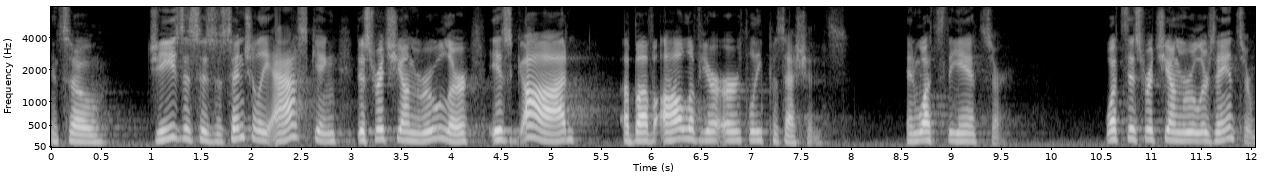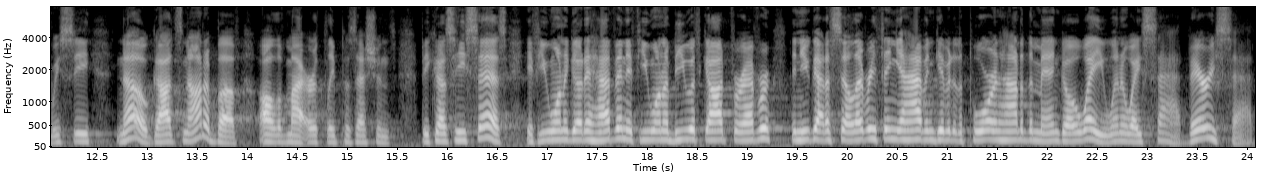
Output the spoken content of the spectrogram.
And so Jesus is essentially asking this rich young ruler, Is God above all of your earthly possessions? And what's the answer? What's this rich young ruler's answer? We see, no, God's not above all of my earthly possessions because he says, if you want to go to heaven, if you want to be with God forever, then you've got to sell everything you have and give it to the poor. And how did the man go away? He went away sad, very sad,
